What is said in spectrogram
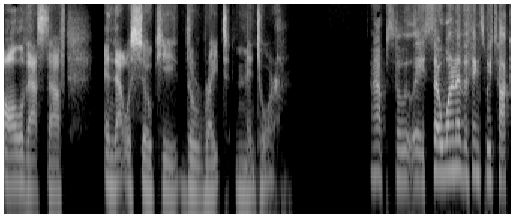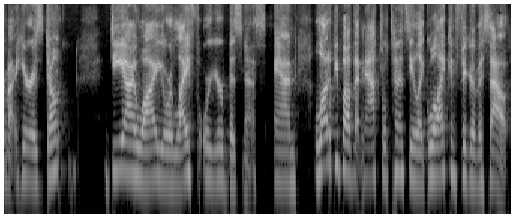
all of that stuff and that was so key the right mentor. Absolutely. So one of the things we talk about here is don't DIY your life or your business. And a lot of people have that natural tendency like, well, I can figure this out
